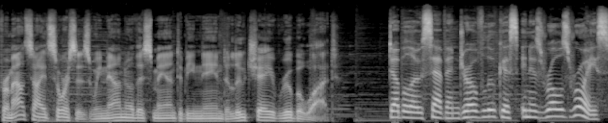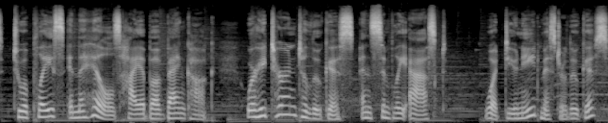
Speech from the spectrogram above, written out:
From outside sources, we now know this man to be named Luce Rubawat. 007 drove Lucas in his Rolls Royce to a place in the hills high above Bangkok, where he turned to Lucas and simply asked, What do you need, Mr. Lucas?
